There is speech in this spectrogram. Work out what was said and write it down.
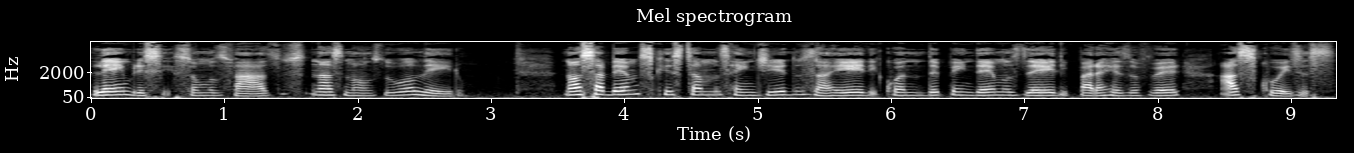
Lembre-se, somos vasos nas mãos do oleiro. Nós sabemos que estamos rendidos a Ele quando dependemos dele para resolver as coisas,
